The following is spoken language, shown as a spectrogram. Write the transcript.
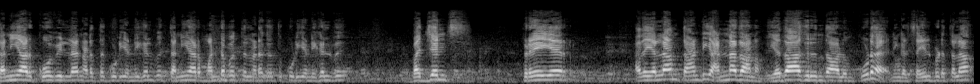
தனியார் கோவிலில் நடத்தக்கூடிய நிகழ்வு தனியார் மண்டபத்தில் நடக்கக்கூடிய நிகழ்வு பஜன்ஸ் பிரேயர் அதையெல்லாம் தாண்டி அன்னதானம் எதாக இருந்தாலும் கூட நீங்கள் செயல்படுத்தலாம்.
